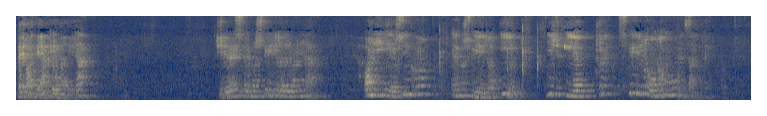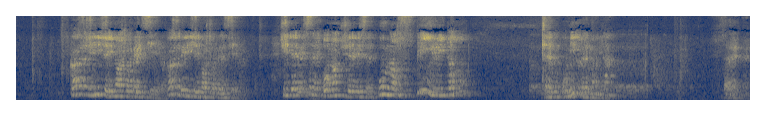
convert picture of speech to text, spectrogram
però è anche una. Ci deve essere uno spirito dell'umanità Ogni io singolo è uno spirito io, dice io, cioè spirito autonomo pensante. Cosa ci dice il nostro pensiero? Cosa vi dice il vostro pensiero? Ci deve essere o non ci deve essere uno spirito unito dell'umanità? Sarebbe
